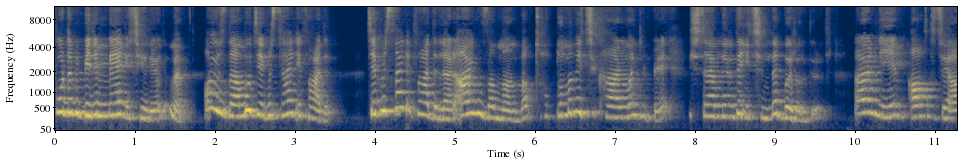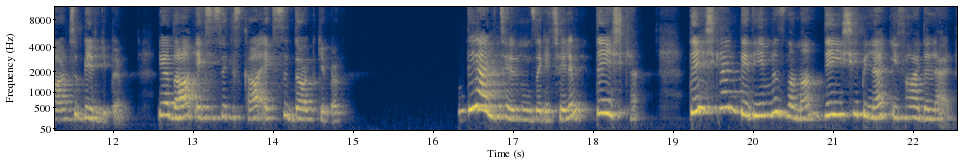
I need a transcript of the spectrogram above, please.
Burada bir bilinmeyen içeriyor değil mi? O yüzden bu cebirsel ifade. Cebirsel ifadeler aynı zamanda toplama ve çıkarma gibi işlemleri de içinde barındırır. Örneğin 6c artı 1 gibi ya da eksi 8k eksi 4 gibi. Diğer bir terimimize geçelim. Değişken. Değişken dediğimiz zaman değişebilen ifadeler.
